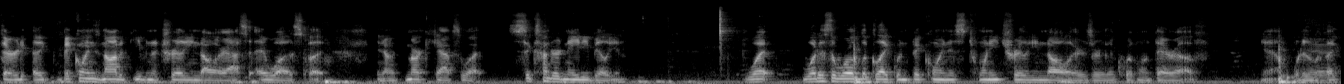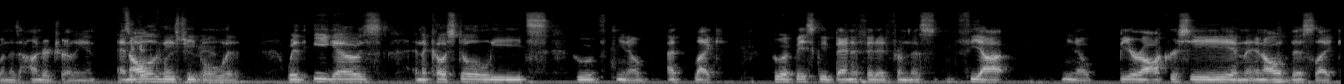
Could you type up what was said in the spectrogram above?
thirty. Like Bitcoin's not even a trillion dollar asset. It was, but you know, market cap's what six hundred and eighty billion. What what does the world look like when Bitcoin is twenty trillion dollars or the equivalent thereof? You know, what does it look like when there's a hundred trillion? That's and all of these people man. with with egos and the coastal elites who've you know at, like who have basically benefited from this fiat, you know, bureaucracy and and all of this like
